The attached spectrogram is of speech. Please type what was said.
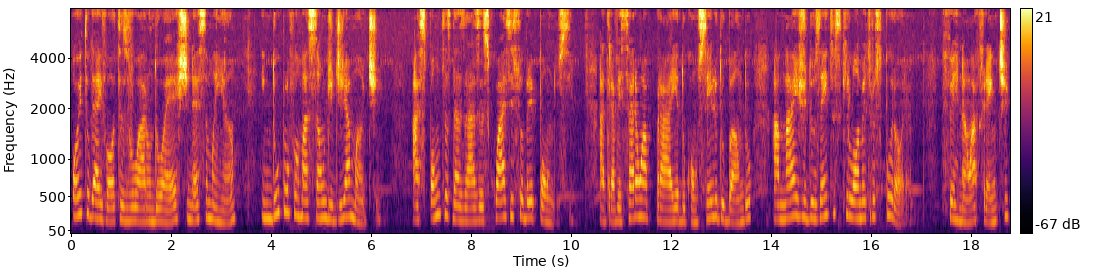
oito gaivotas voaram do oeste nessa manhã, em dupla formação de diamante, as pontas das asas quase sobrepondo-se atravessaram a praia do Conselho do Bando a mais de 200 km por hora. Fernão à frente,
